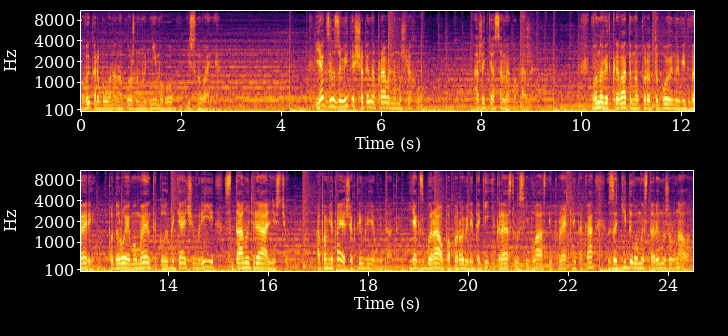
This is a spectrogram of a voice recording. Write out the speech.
викарбована на кожному дні мого існування. Як зрозуміти, що ти на правильному шляху? А життя саме покаже. Воно відкриватиме перед тобою нові двері, подарує моменти, коли дитячі мрії стануть реальністю. А пам'ятаєш, як ти мріяв літати? Як збирав паперові літаки і креслив свій власний проект літака за дідовими старими журналами?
